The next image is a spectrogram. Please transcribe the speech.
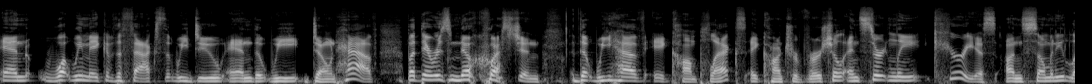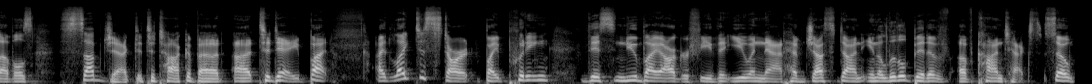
and what we make of the facts that we do and that we don't have. But there is no question that we have a complex, a controversial, and certainly curious on so many levels subject to talk about uh, today. But I'd like to start by putting this new biography that you and Nat have just done in a little bit of, of context. So,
